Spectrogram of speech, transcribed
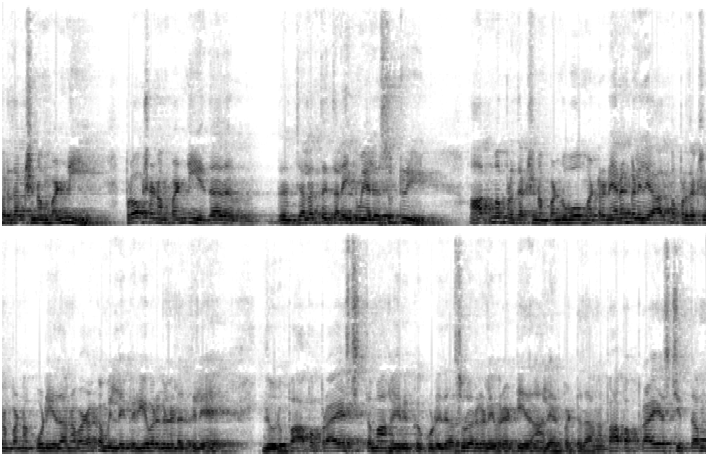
பிரதட்சணம் பண்ணி புரோக்ஷணம் பண்ணி ஜலத்தை தலைக்கு மேலே சுற்றி ஆத்ம பிரதட்சணம் பண்ணுவோம். மற்ற நேரங்களிலே ஆத்ம பிரதட்சணம் பண்ணக்கூடியதான வழக்கம் இல்லை பெரியவர்களிடத்திலே. இது ஒரு பாப பிராயஷ்சித்தமாக இருக்கக்கூடியது. அசுரர்களை விரட்டியதனால் ஏற்பட்டதான பாப பிராயஷ்சித்தம்.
